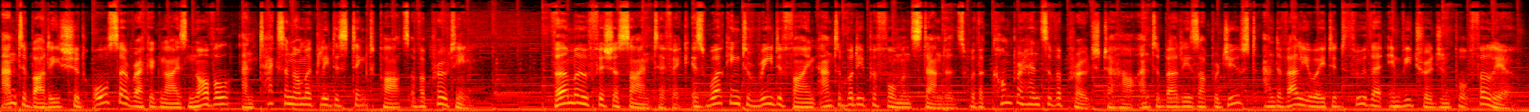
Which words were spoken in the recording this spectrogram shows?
Antibodies should also recognize novel and taxonomically distinct parts of a protein. Thermo Fisher Scientific is working to redefine antibody performance standards with a comprehensive approach to how antibodies are produced and evaluated through their in Invitrogen portfolio.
